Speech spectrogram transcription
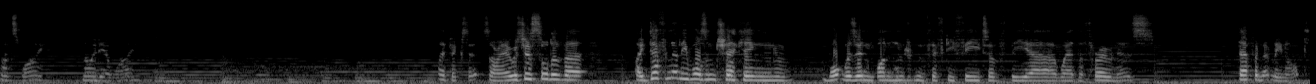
That's why. No idea why. I fixed it. Sorry, I was just sort of. Uh, I definitely wasn't checking what was in 150 feet of the uh, where the throne is. Definitely not.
